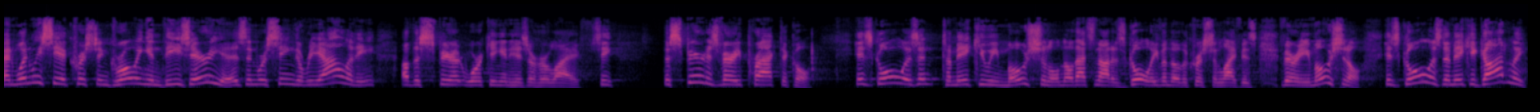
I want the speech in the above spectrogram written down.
And when we see a Christian growing in these areas, and we're seeing the reality of the Spirit working in his or her life. See, the Spirit is very practical. His goal isn't to make you emotional. No, that's not his goal, even though the Christian life is very emotional. His goal is to make you godly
